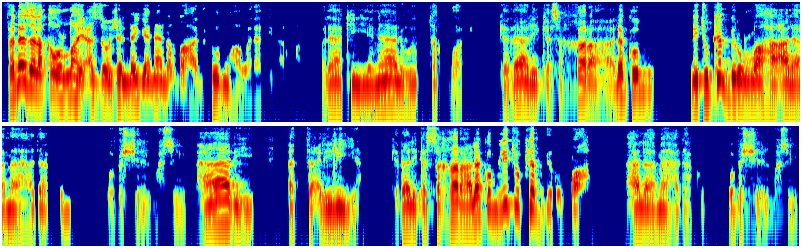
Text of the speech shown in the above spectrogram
فنزل قول الله عز وجل لن ينال الله لحومها ولا دماؤها ولكن يناله التقوى كذلك سخرها لكم لتكبروا الله على ما هداكم وبشر المحسنين. هذه التعليلية. كذلك سخرها لكم لتكبروا الله على ما هداكم وبشر المحسنين.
